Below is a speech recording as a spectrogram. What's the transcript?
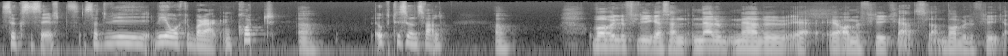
successivt. Så att vi, vi åker bara en kort, Ja. upp till Sundsvall. ja. Och Vad vill du flyga sen? När du, när du är, är av med flygrädslan, vad vill du flyga?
